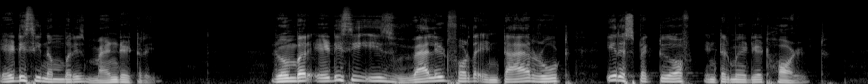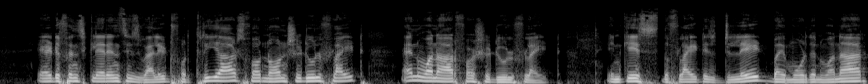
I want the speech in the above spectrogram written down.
ADC number is mandatory. Remember, ADC is valid for the entire route irrespective of intermediate halt. Air defense clearance is valid for 3 hours for non-scheduled flight and 1 hour for scheduled flight. In case the flight is delayed by more than 1 hour,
